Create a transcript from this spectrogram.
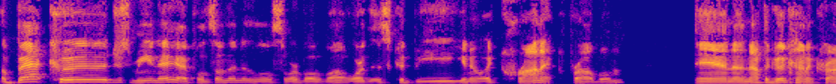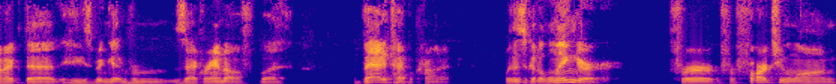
a back could just mean, hey, I pulled something and a little sore, blah blah blah, or this could be you know a chronic problem, and uh, not the good kind of chronic that he's been getting from Zach Randolph, but a bad type of chronic where this is going to linger for for far too long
